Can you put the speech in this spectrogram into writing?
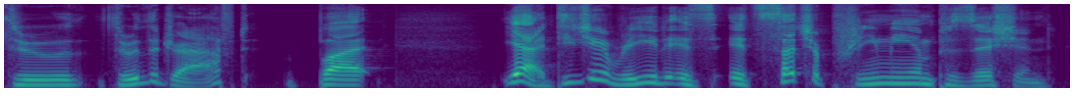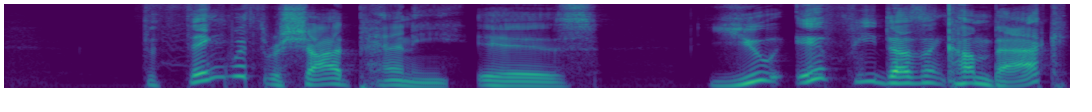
through through the draft. But yeah dj reed is it's such a premium position. The thing with rashad penny is you if he doesn't come back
